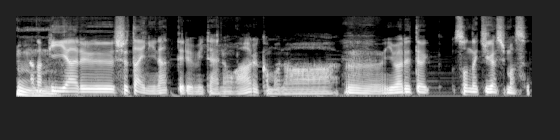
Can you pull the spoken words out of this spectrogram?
なんか PR 主体になってるみたいなのがあるかもなうん、言われて、そんな気がします。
